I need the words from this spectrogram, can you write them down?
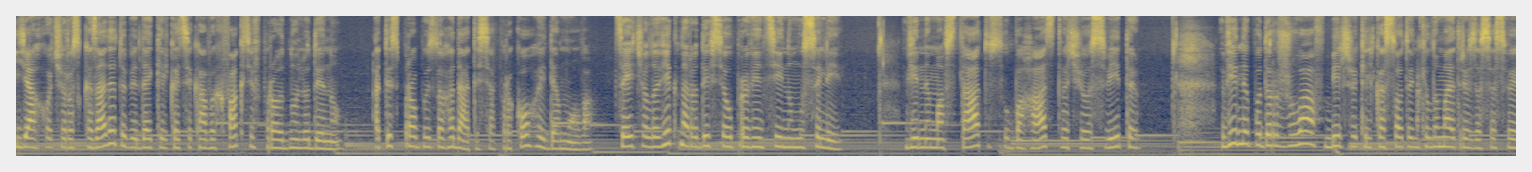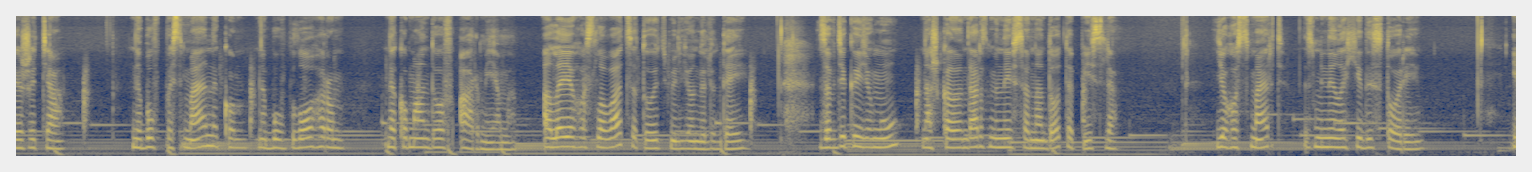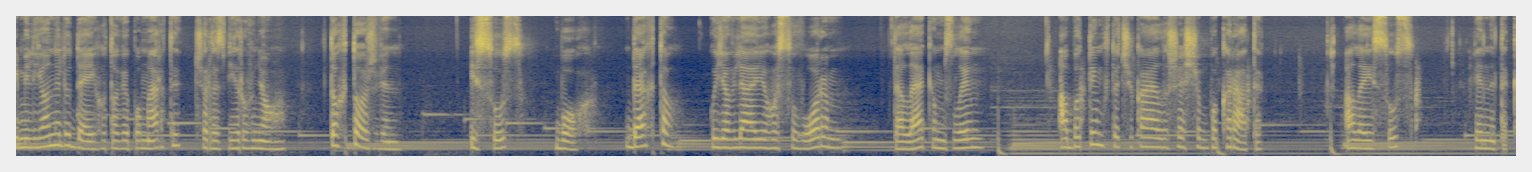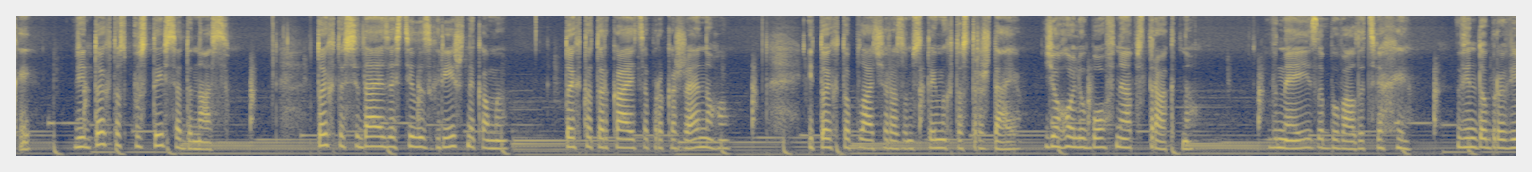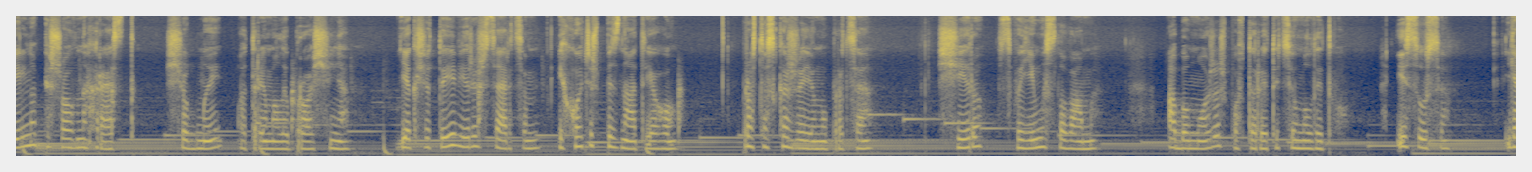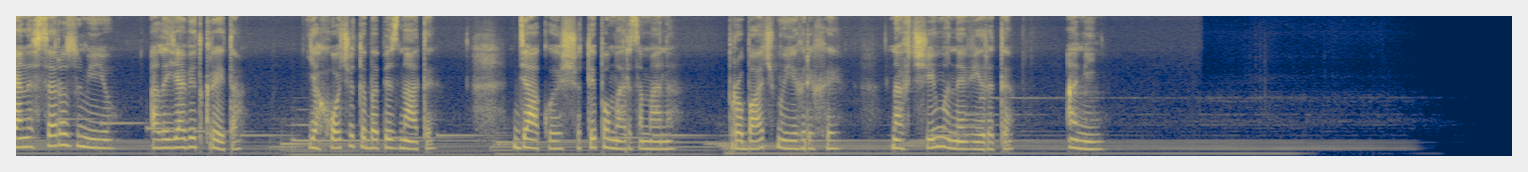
Я хочу розказати тобі декілька цікавих фактів про одну людину, а ти спробуй здогадатися, про кого йде мова. Цей чоловік народився у провінційному селі. Він не мав статусу, багатства чи освіти. Він не подорожував більше кілька сотень кілометрів за все своє життя. Не був письменником, не був блогером, не командував арміями. Але його слова цитують мільйони людей. Завдяки йому наш календар змінився на до та після. Його смерть змінила хід історії, і мільйони людей готові померти через віру в нього. То хто ж він? Ісус, Бог. Дехто уявляє його суворим, далеким, злим або тим, хто чекає лише, щоб покарати. Але Ісус Він не такий. Він той, хто спустився до нас, той, хто сідає за стіли з грішниками, той, хто торкається прокаженого, і той, хто плаче разом з тими, хто страждає. Його любов не абстрактна, в неї забивали цвяхи. Він добровільно пішов на хрест, щоб ми отримали прощення. Якщо ти віриш серцем і хочеш пізнати його, просто скажи йому про це щиро своїми словами, або можеш повторити цю молитву. Ісусе, я не все розумію, але я відкрита. Я хочу тебе пізнати. Дякую, що ти помер за мене. Пробач мої гріхи, навчи мене вірити. Амінь.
